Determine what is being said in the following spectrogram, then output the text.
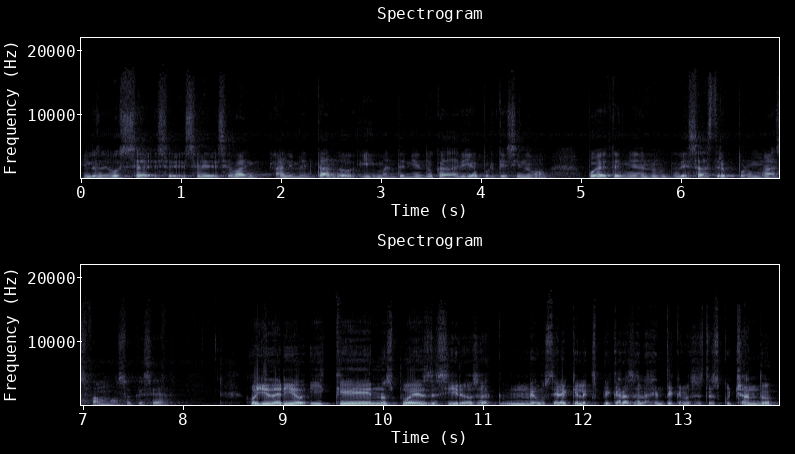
y los negocios se, se, se, van alimentando y manteniendo cada día porque si no puede terminar en un desastre por más famoso que seas. Oye Darío, ¿y qué nos puedes decir? O sea, me gustaría que le explicaras a la gente que nos está escuchando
